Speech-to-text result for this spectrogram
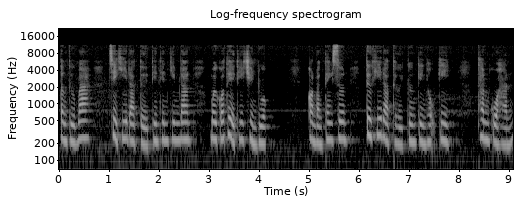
Tầng thứ 3 Chỉ khi đạt tới tiên thiên kim đan Mới có thể thi triển được. Còn đằng Thanh Sơn, Từ khi đạt tới cương kinh hậu kỳ, Thân của hắn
